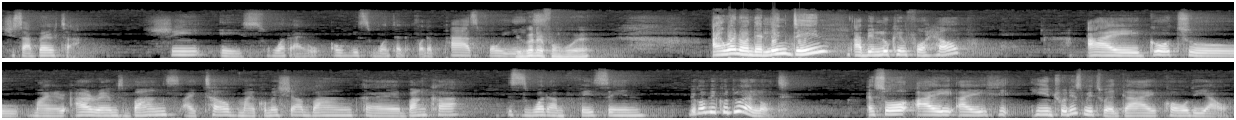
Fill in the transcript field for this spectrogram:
She's a Alberta. She is what I always wanted for the past four years. You got it from where? I went on the LinkedIn. I've been looking for help. I go to my RM's banks. I tell my commercial bank uh, banker, this is what I'm facing, because we could do a lot. And so I, I he, he introduced me to a guy called Yao.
